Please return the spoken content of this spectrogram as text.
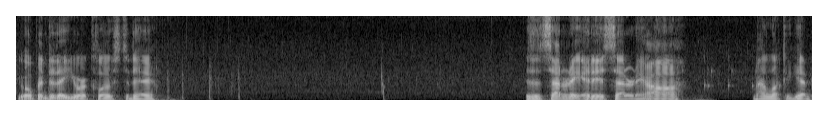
You open today, you are closed today. Is it Saturday? It is Saturday. Ah, my luck again.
